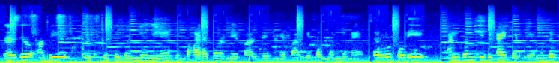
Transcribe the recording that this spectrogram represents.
सर, जो अभी स्थिति बनी हुई है जो भारत और नेपाल के नेपाल के संबंध में, सर, वो थोड़ी अनबन सी दिखाई पड़ती है। मतलब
